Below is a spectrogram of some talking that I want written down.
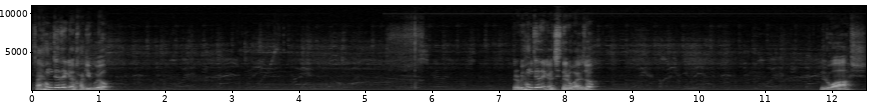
자, 형제 대결 각이고요. 여러분 형제 대결 지대로 가야죠. 일로 와. 씨.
